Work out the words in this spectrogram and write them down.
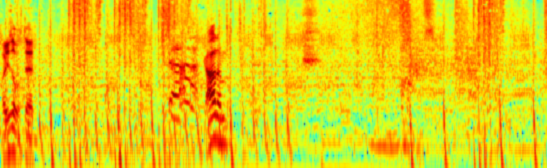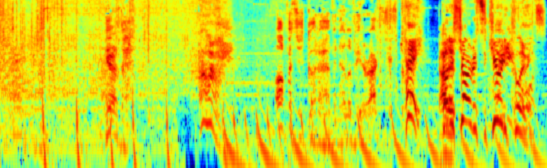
Oh, he's almost dead. Got him. Got Got, a it. charter security clearance!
